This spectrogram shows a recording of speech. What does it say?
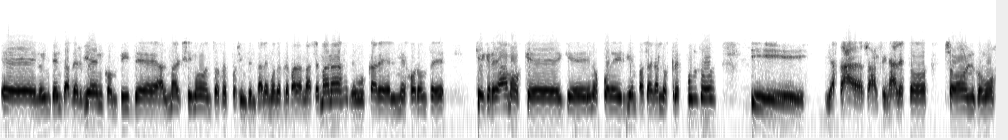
eh, lo intenta hacer bien, compite al máximo. Entonces, pues intentaremos de preparar la semana, de buscar el mejor once que creamos que, que nos puede ir bien para sacar los tres puntos y, y ya está. O sea, al final esto son como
